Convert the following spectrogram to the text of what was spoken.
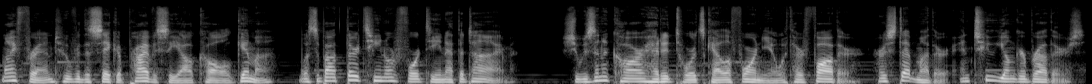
My friend, who for the sake of privacy I'll call Gemma, was about 13 or 14 at the time. She was in a car headed towards California with her father, her stepmother, and two younger brothers.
